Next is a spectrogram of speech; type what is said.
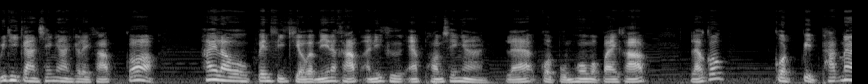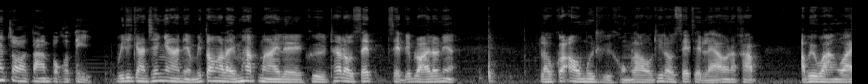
วิธีการใช้งานกันเลยครับ ก็ให้เราเป็นสีเขียวแบบนี้นะครับ อันนี้คือแอปพร้อมใช้งาน และกดปุ่มโฮมออกไปครับ แล้วก็กดปิดพักหน้าจอตามปกติ วิธีการใช้งานเนี่ยไม่ต้องอะไรมากมายเลย คือถ้าเราเซตเสร็จเรียบร้อยแล้วเนี่ย เราก็เอามือถือของเราที่เราเซตเสร็จแล้วนะครับ เอาไปวางไว้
